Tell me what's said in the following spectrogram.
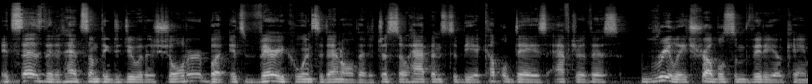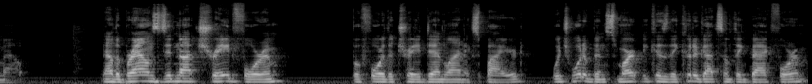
It says that it had something to do with his shoulder, but it's very coincidental that it just so happens to be a couple days after this really troublesome video came out. Now, the Browns did not trade for him before the trade deadline expired, which would have been smart because they could have got something back for him.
